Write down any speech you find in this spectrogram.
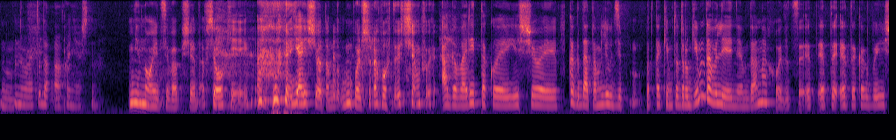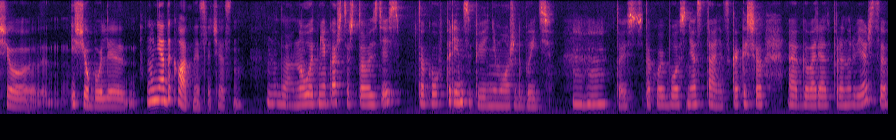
ну, ну это да, конечно не нойте вообще, да, все окей. Я еще там больше работаю, чем вы. А говорить такое еще и когда там люди под каким-то другим давлением, да, находятся, это, это, это как бы еще, еще более, ну, неадекватно, если честно. Ну да, ну вот мне кажется, что здесь такого в принципе не может быть. Угу. То есть такой босс не останется. Как еще э, говорят про норвежцев,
